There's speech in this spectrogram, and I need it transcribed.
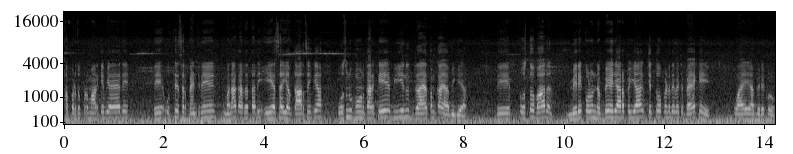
ਥੱਪੜ ਥੁੱਪੜ ਮਾਰ ਕੇ ਵੀ ਆਇਆ ਤੇ ਤੇ ਉੱਥੇ ਸਰਪੰਚ ਨੇ ਮਨਾ ਕਰ ਦਿੱਤਾ ਦੀ ਏਐਸਆਈ ਅਵਤਾਰ ਸੀਗਾ ਉਸ ਨੂੰ ਫੋਨ ਕਰਕੇ ਵੀ ਇਹਨੂੰ ਡਰਾਇਆ, ਧਮਕਾਇਆ ਵੀ ਗਿਆ। ਤੇ ਉਸ ਤੋਂ ਬਾਅਦ ਮੇਰੇ ਕੋਲੋਂ 90000 ਰੁਪਇਆ ਚਿੱਤੋ ਪਿੰਡ ਦੇ ਵਿੱਚ ਬਹਿ ਕੇ ਪਵਾਏ ਆ ਮੇਰੇ ਕੋਲੋਂ।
